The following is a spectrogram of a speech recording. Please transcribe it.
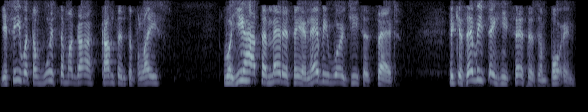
you see what the wisdom of God comes into place? Well, you have to meditate on every word Jesus said because everything he says is important.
